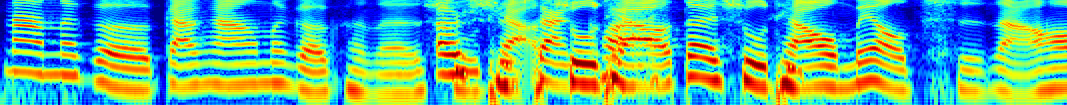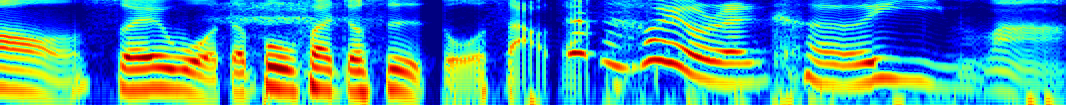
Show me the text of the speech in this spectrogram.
那那个刚刚那个可能薯条薯条对薯条我没有吃，然后所以我的部分就是多少这样子。会有人可以吗？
